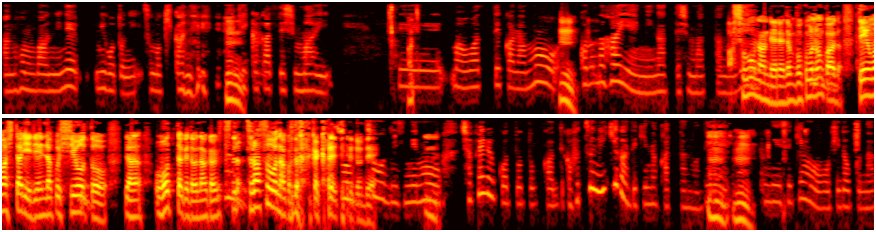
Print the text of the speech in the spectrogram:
あの本番にね、見事にその期間にうん引っ。かかってしまい、であ、まあ終わってからもうん。コロナ肺炎になってしまったので。あ、そうなんだよね。でも僕もなんかうん、電話したり連絡しようと、いや思ったけど、なんかつら、うん辛そうなことが書かれてそうるので。そうですね、もう喋ることとか、てか普通に息ができなかったので、うん、うん、で、咳もひどくなっ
